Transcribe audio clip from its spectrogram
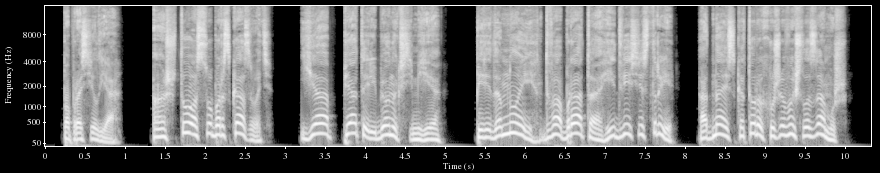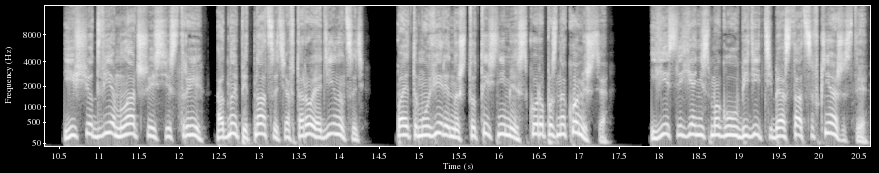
— попросил я. «А что особо рассказывать? Я пятый ребенок в семье. Передо мной два брата и две сестры, одна из которых уже вышла замуж. Еще две младшие сестры, одной пятнадцать, а второй одиннадцать, поэтому уверена, что ты с ними скоро познакомишься. Если я не смогу убедить тебя остаться в княжестве,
